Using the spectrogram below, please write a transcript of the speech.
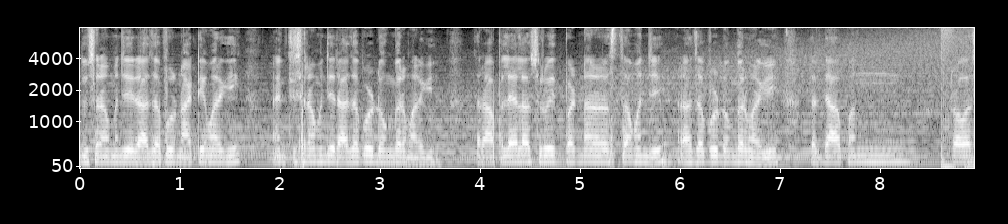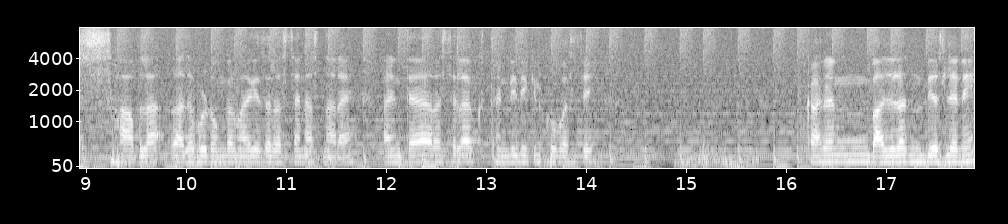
दुसरा म्हणजे राजापूर नाटे मार्गी आणि तिसरा म्हणजे राजापूर डोंगर मार्गी. तर आपल्याला सुरळीत पडणारा रस्ता म्हणजे राजापूर डोंगर मार्गी. तर त्या आपण प्रवास हा आपला राजापूर डोंगर मार्गेचा रस्ता नसणार आहे. आणि त्या रस्त्याला थंडी देखील खूप असते. कारण बाजूला नदी असल्याने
